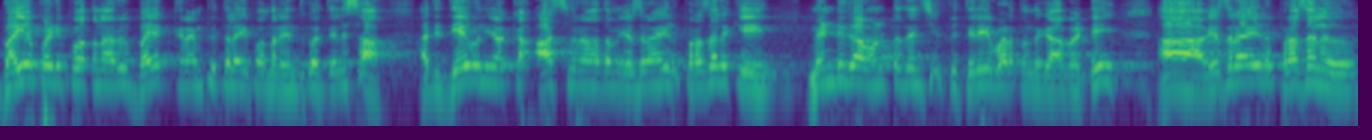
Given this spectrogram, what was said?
భయపడిపోతున్నారు భయక్రంపితులైపోతున్నారు. ఎందుకో తెలుసా? అది దేవుని యొక్క ఆశీర్వాదం ఇజ్రాయిల్ ప్రజలకి మెండుగా ఉంటుందని చెప్పి తెలియబడుతుంది కాబట్టి ఆ ఇజ్రాయిల్ ప్రజలు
